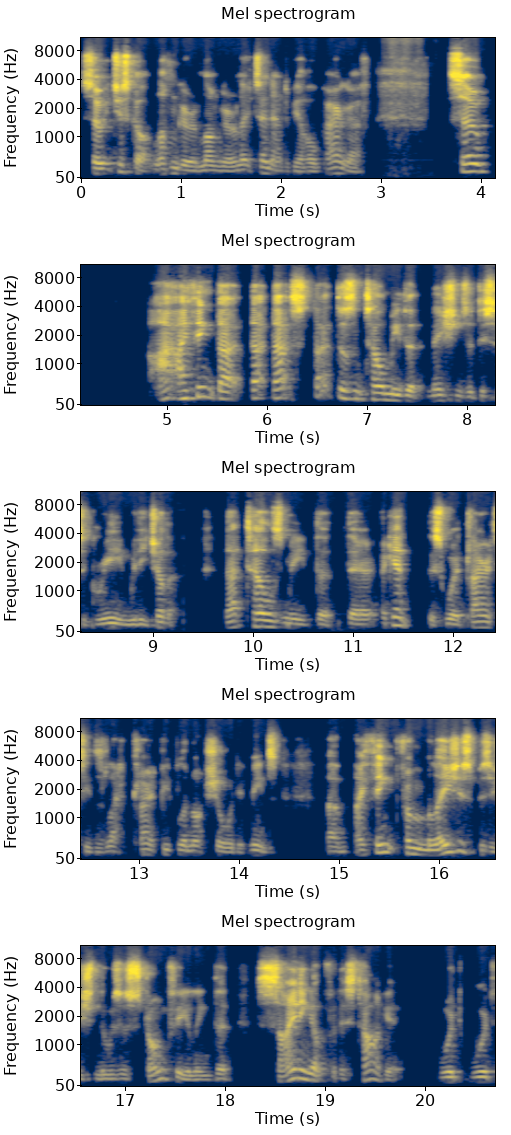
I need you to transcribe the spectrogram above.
So it just got longer and longer. And it turned out to be a whole paragraph. So I, I think that, that that's, that doesn't tell me that nations are disagreeing with each other that tells me that there, again, this word clarity, there's lack of clarity, people are not sure what it means. Um, I think from Malaysia's position, there was a strong feeling that signing up for this target would would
